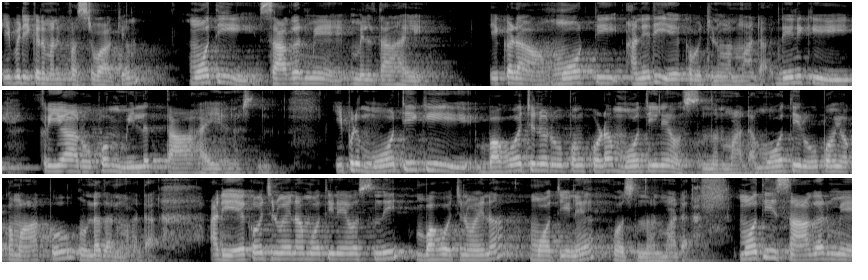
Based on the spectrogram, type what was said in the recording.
ఇప్పుడు ఇక్కడ మనకి ఫస్ట్ వాక్యం. మోతీ సాగర్ మే మిల్తా హై. ఇక్కడ మోతి అనేది ఏకవచనం అనమాట దీనికి క్రియారూపం మిలతా హై అని వస్తుంది. ఇప్పుడు మోతీకి బహువచన రూపం కూడా మోతీనే వస్తుందన్నమాట. మోతి రూపం యొక్క మార్పు ఉండదన్నమాట. అది ఏకవచనమైన మోతీనే వస్తుంది బహువచనమైన మోతీనే వస్తుందన్నమాట. మోతీ సాగర్ మే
